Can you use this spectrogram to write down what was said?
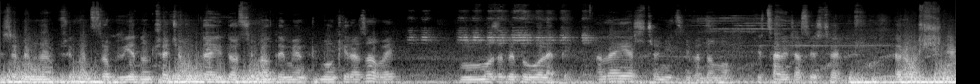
Żebym na przykład zrobił jedną trzecią tej, dosypał tej mąki razowej, może by było lepiej, ale jeszcze nic nie wiadomo. Cały czas jeszcze rośnie,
